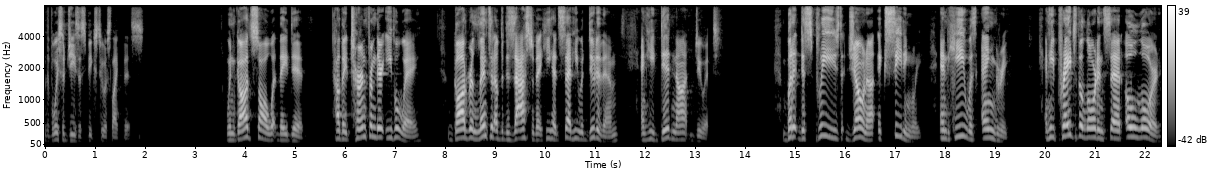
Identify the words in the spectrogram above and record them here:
The voice of Jesus speaks to us like this When God saw what they did, how they turned from their evil way, God relented of the disaster that he had said he would do to them, and he did not do it. But it displeased Jonah exceedingly, and he was angry. And he prayed to the Lord and said, O Lord,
